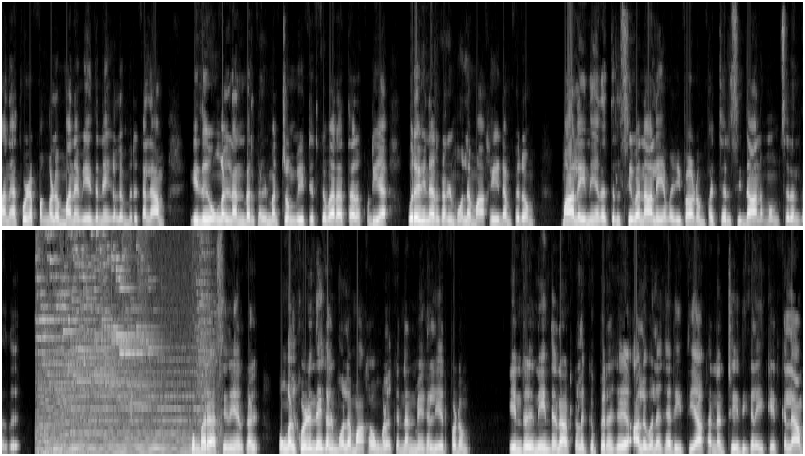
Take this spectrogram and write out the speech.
மன குழப்பங்களும் மனவேதனைகளும் இருக்கலாம். இது உங்கள் நண்பர்கள் மற்றும் வீட்டிற்கு வர தரக்கூடிய உறவினர்கள் மூலமாக இடம்பெறும். மாலை நேரத்தில் சிவனாலய வழிபாடும் பச்சரிசி தானமும் சிறந்தது. கும்பராசினியர்கள் உங்கள் குழந்தைகள் மூலமாக உங்களுக்கு நன்மைகள் ஏற்படும். இன்று நீண்ட நாட்களுக்கு பிறகு அலுவலக ரீதியாக நற்செய்திகளை கேட்கலாம்.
